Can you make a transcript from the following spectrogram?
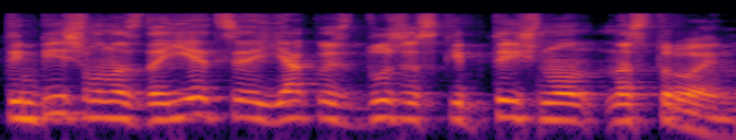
тим більше вона здається якось дуже скептично настроєна.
